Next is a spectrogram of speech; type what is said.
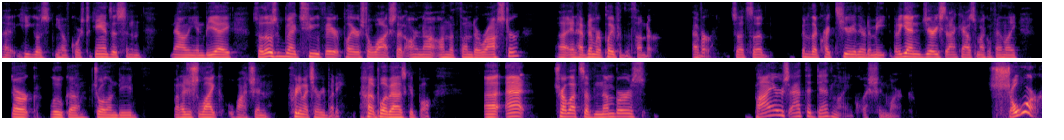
Uh, he goes, you know, of course, to Kansas and now in the NBA. So those would be my two favorite players to watch that are not on the Thunder roster uh, and have never played for the Thunder ever. So that's a bit of the criteria there to meet. But again, Jerry Stackhouse, Michael Finley, Dirk, Luka, Joel Embiid. But I just like watching pretty much everybody play basketball. Uh, at Trelets of numbers, buyers at the deadline? Question mark. Sure,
